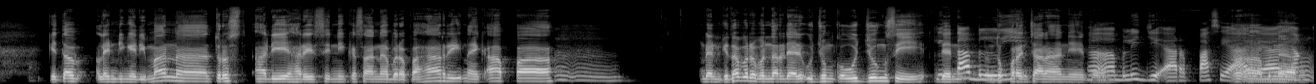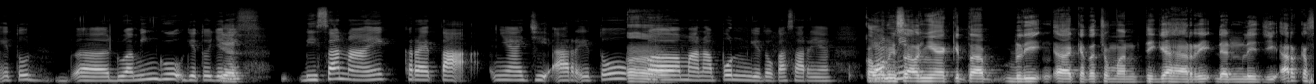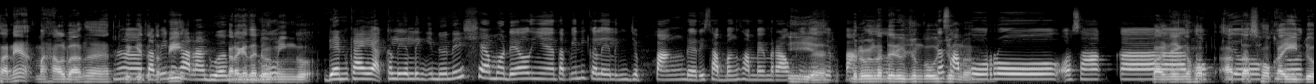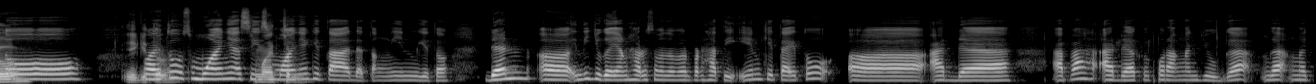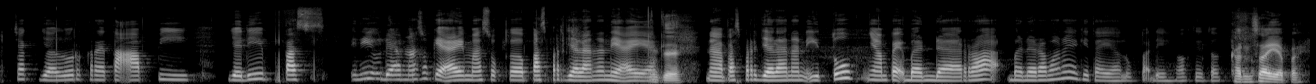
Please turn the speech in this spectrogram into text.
kita landingnya di mana, terus hari hari sini ke sana berapa hari, naik apa, Mm-mm. dan kita benar-benar dari ujung ke ujung sih. dan Kita beli- untuk perencanaannya itu. Heeh, beli JR Pass ya, Heeh, ya yang itu eh, dua minggu gitu. Jadi Yes. Bisa naik keretanya JR itu Heeh. ke mana pun gitu kasarnya. Kalau misalnya kita beli eh, kita cuman tiga hari dan beli GR kesannya mahal banget Nah, begitu. tapi ini karena dua karena kita dua minggu, minggu. dan kayak keliling Indonesia modelnya, tapi ini keliling Jepang dari Sabang sampai Merauke Iya, Jepang. gitu. dari ujung ke ujung loh. Sapporo, Osaka, Paling Tokyo, atas Hokkaido. Kyoto. Ya gitu. Wah itu semuanya sih, Semacem. semuanya kita datengin gitu. Dan eh, ini juga yang harus teman-teman perhatiin, kita itu eh, ada apa? Ada kekurangan juga, nggak ngecek jalur kereta api. Jadi pas ini udah masuk ya, Ay, masuk ke pas perjalanan ya, Ay ya. Oke. Nah pas perjalanan itu nyampe bandara, bandara mana ya kita ya? Lupa deh waktu itu Kansai apa?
